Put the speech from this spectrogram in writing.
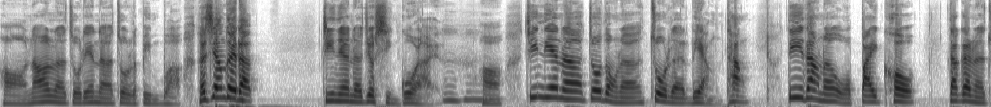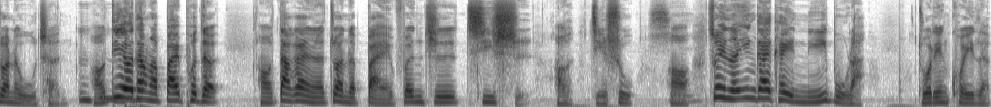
哦，然后呢，昨天呢做的并不好，可相对的，今天呢就醒过来了。嗯好、今天呢，周董呢做了两趟，第一趟呢我 buy call 大概呢赚了五成，嗯好、第二趟呢 buy put 好、大概呢赚了百分之七十，好结束，好、所以呢应该可以弥补啦昨天亏的。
